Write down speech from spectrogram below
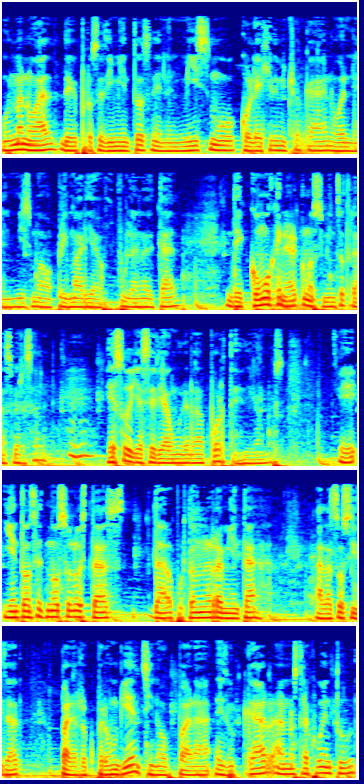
un manual de procedimientos en el mismo colegio de Michoacán o en el mismo primaria fulana de tal, de cómo generar conocimiento transversal. Eso ya sería un gran aporte, digamos. Eh, y entonces no solo estás aportando una herramienta a la sociedad para recuperar un bien, sino para educar a nuestra juventud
